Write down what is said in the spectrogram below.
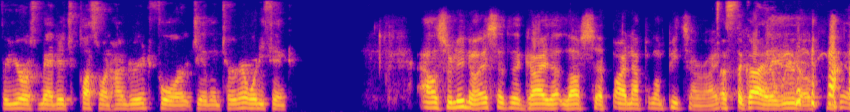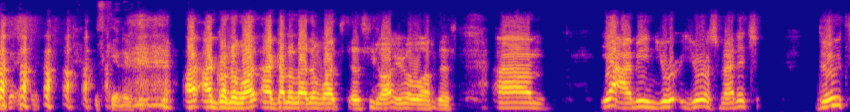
for Uros Medic, plus 100 for Jalin Turner. What do you think? Al Zulino, is that the guy that loves uh, pineapple on pizza, right? That's the guy, the weirdo. Just kidding. I, I, gotta watch. I gotta let him watch this. He, lo- he will love this. Um, yeah, I mean, Euros Uros Medic, dude.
